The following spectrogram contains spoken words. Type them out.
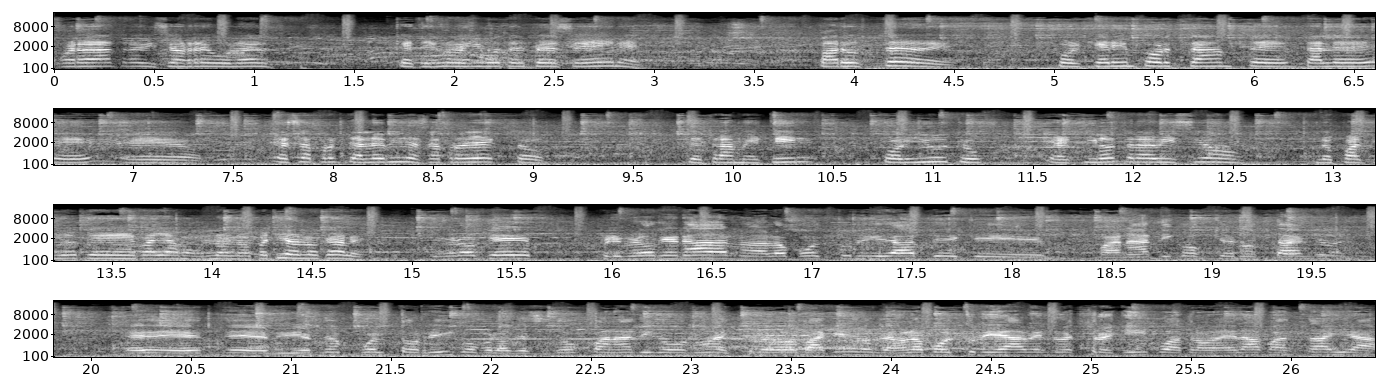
fuera de la televisión regular que tienen los equipos del PCN. Para ustedes, ¿por qué era importante darle, eh, eh, darle vida a ese proyecto de transmitir por YouTube, estilo televisión, los partidos de vayamos, los, partidos locales? Yo creo que primero que nada nos da la oportunidad de que fanáticos que no están eh, viviendo en Puerto Rico, pero que sí son fanáticos nuestros vaqueros, tengan la oportunidad de ver nuestro equipo a través de la pantalla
